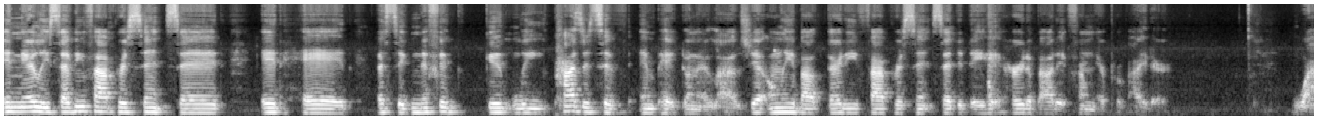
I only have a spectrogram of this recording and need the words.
and nearly 75% said it had a significantly positive impact on their lives, yet only about 35% said that they had heard about it from their provider. Wow.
